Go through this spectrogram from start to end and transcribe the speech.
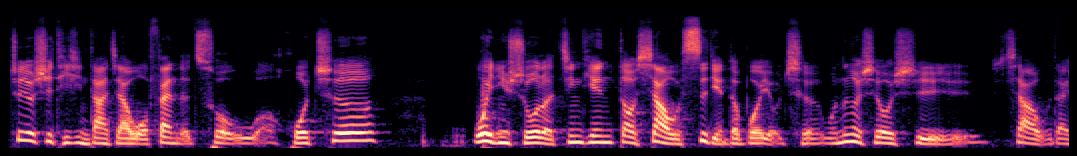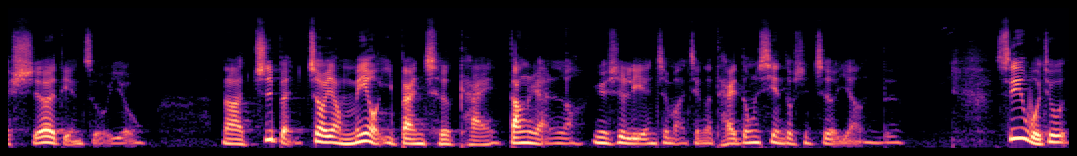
这就是提醒大家我犯的错误哦。火车我已经说了，今天到下午四点都不会有车。我那个时候是下午在十二点左右，那资本照样没有一班车开。当然了，因为是连着嘛，整个台东线都是这样的，所以我就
